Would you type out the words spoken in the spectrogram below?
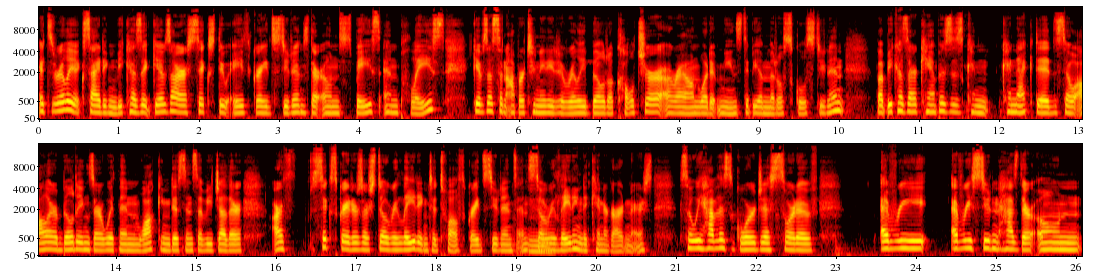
It's really exciting because it gives our sixth through eighth grade students their own space and place, gives us an opportunity to really build a culture around what it means to be a middle school student. But because our campus is con- connected, so all our buildings are within walking distance of each other, our sixth graders are still relating to 12th grade students and mm. still relating to kindergarteners. So we have this gorgeous sort of every every student has their own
